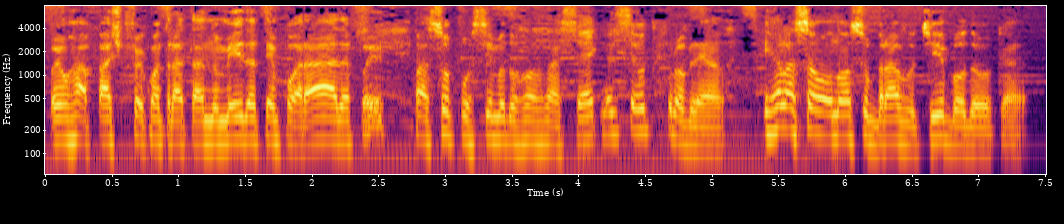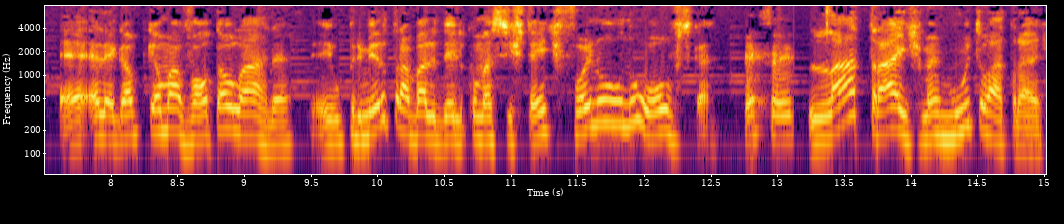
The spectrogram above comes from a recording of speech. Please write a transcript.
foi um rapaz que foi contratado no meio da temporada, foi, passou por cima do Hornacek, mas isso é outro problema. Em relação ao nosso bravo Thibodeau, cara, é, é, legal porque é uma volta ao lar, né? E o primeiro trabalho dele como assistente foi no, no Wolves, cara. Perfeito. Lá atrás, mas muito lá atrás.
